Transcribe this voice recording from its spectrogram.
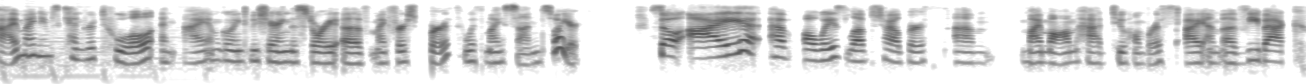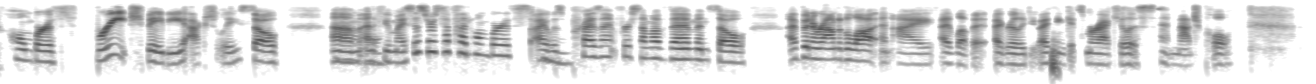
Hi, my name is Kendra Toole, and I am going to be sharing the story of my first birth with my son, Sawyer. So, I have always loved childbirth. Um, my mom had two home births. I am a VBAC home birth breech baby, actually. So, um, wow. and a few of my sisters have had home births. I was mm. present for some of them. And so I've been around it a lot and I, I love it. I really do. I think it's miraculous and magical.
